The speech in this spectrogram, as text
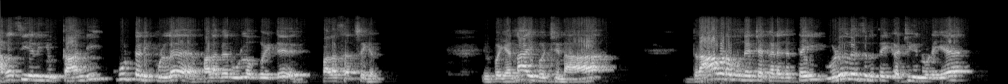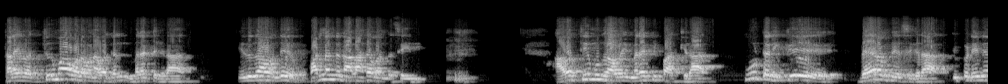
அரசியலையும் தாண்டி கூட்டணிக்குள்ள பல பேர் உள்ள போயிட்டு பல சர்ச்சைகள். இப்ப என்ன ஆகி போச்சுன்னா திராவிட முன்னேற்ற கழகத்தை விடுதலை சிறுத்தை கட்சியினுடைய தலைவர் திருமாவளவன் அவர்கள் மிரட்டுகிறார். இதுதான் வந்து பன்னெண்டு நாளாக வந்த செய்தி. அவர் திமுகவை மிரட்டி பார்க்கிறார். கூட்டணிக்கு பேரம் பேசுகிறார் இப்படின்னு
